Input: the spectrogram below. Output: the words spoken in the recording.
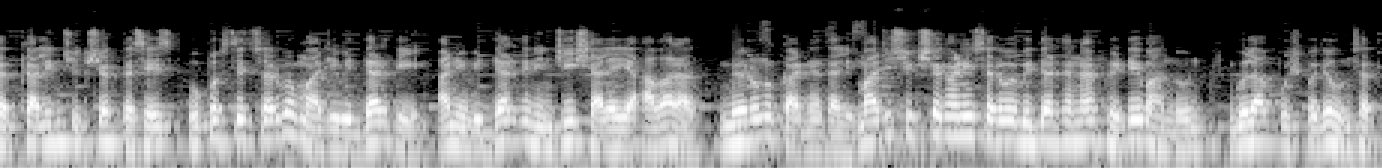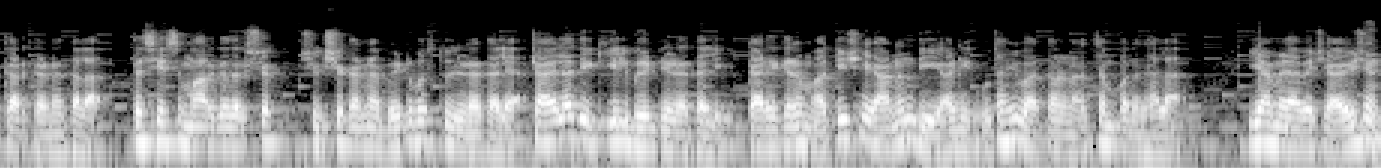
तत्कालीन शिक्षक तसेच उपस्थित सर्व माजी विद्यार्थी आणि विद्यार्थिनींची शालेय आवारात मिरवणूक काढण्यात आली. माजी शिक्षक आणि सर्व विद्यार्थ्यांना फेटे बांधून गुलाब पुष्प देऊन सत्कार करण्यात आला. तसेच मार्गदर्शक शिक्षकांना भेटवस्तू देण्यात आल्या. शाळेला देखील भेट देण्यात आली. कार्यक्रम अतिशय आनंदी आणि उत्साही वातावरणात संपन्न झाला. या मेळाव्याचे आयोजन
